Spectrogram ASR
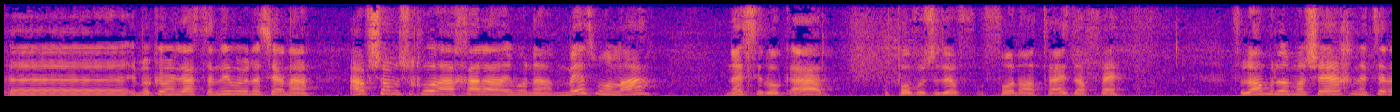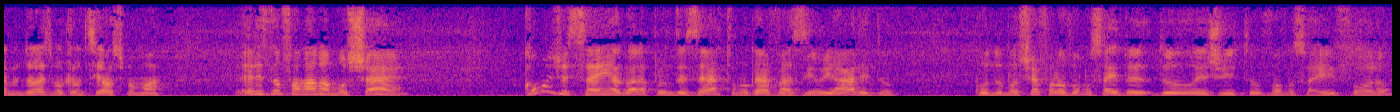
Eh, Mesmo lá, nesse lugar, o povo judeu foram atrás da fé. Eles não falaram a Moshe como a gente sair agora para um deserto, um lugar vazio e árido? Quando Moshe falou, vamos sair do, do Egito, vamos sair, foram.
